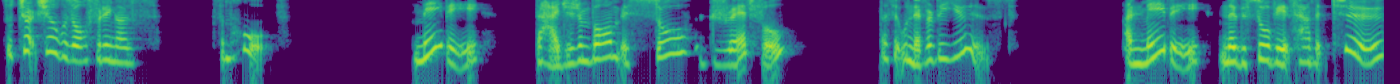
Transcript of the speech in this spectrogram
So Churchill was offering us some hope. Maybe the hydrogen bomb is so dreadful that it will never be used. And maybe, now the Soviets have it too,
